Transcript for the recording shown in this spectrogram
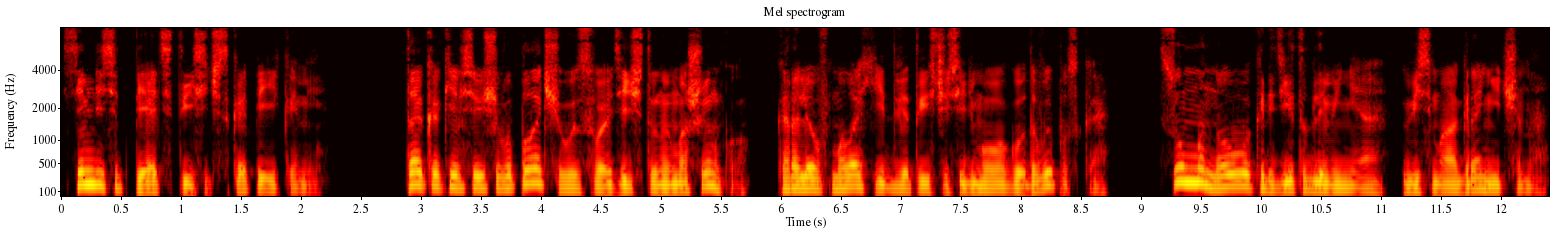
75 тысяч с копейками. Так как я все еще выплачиваю свою отечественную машинку, Королев Малахит 2007 года выпуска, Сумма нового кредита для меня весьма ограничена.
